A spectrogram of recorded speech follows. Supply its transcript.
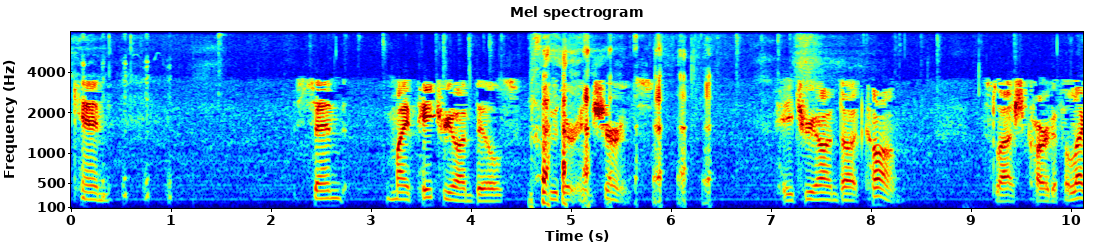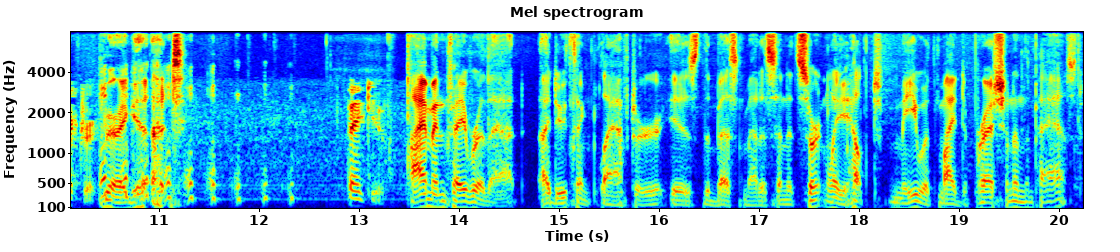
can send my Patreon bills to their insurance? Patreon.com slash Cardiff Electric. Very good. Thank you. I'm in favor of that. I do think laughter is the best medicine. It certainly helped me with my depression in the past.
